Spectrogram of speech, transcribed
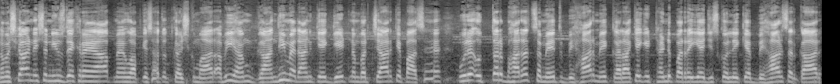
नमस्कार, नेशन न्यूज़ देख रहे हैं आप। मैं हूँ आपके साथ उत्कर्ष कुमार। अभी हम गांधी मैदान के गेट नंबर चार के पास हैं। पूरे उत्तर भारत समेत बिहार में कड़ाके की ठंड पड़ रही है, जिसको लेकर बिहार सरकार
